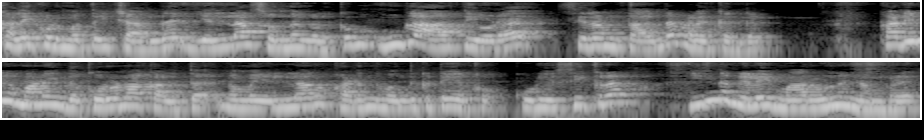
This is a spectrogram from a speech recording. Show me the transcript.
கலை குடும்பத்தை சார்ந்த எல்லா சொந்தங்களுக்கும் உங்கள் ஆர்த்தியோட சிரம் தாழ்ந்த வணக்கங்கள். கடினமான இந்த கொரோனா காலத்தை நம்ம எல்லாரும் கடந்து வந்துக்கிட்டே இருக்கோம். கூடிய சீக்கிரம் இந்த நிலை மாறும்னு நம்புகிறேன்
